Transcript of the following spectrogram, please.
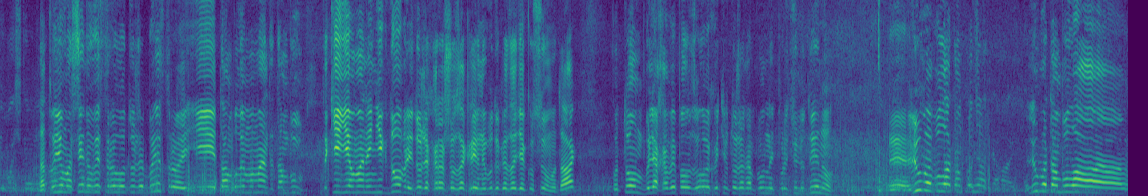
деле, бачите, вона- На твою машину вистрілило дуже швидко, і там були моменти, там був такий є в мене нік добрий, дуже хорошо закрив, не буду казати яку суму, так? Потім, бляха, випало з голови, хотів теж напомнити про цю людину. Е, Люба була там, понятно. Люба там була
